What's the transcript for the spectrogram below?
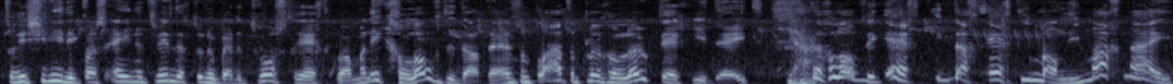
Vergis je niet, ik was 21 toen ik bij de Tros terecht kwam. En ik geloofde dat. Hè. Als een platenplugger leuk tegen je deed, Ja. dan geloofde ik echt. Ik dacht echt, die man die mag mij.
